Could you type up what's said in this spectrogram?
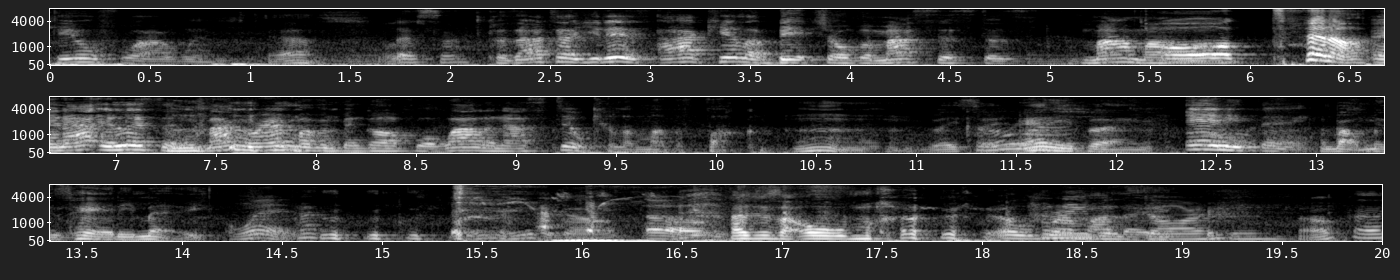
kill for our women. Yes. Listen. Because I tell you this, I kill a bitch over my sisters, my mama. All ten of And I and listen, my grandmother been gone for a while, and I still kill a motherfucker. Mm, they say Oh. anything Anything. about Miss Hattie Mae. When? Oh. That's just an old, old Her name grandma was. Dorothy, Okay.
